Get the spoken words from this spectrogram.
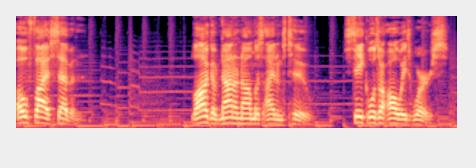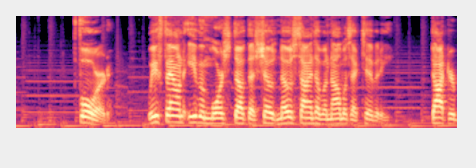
057 Log of Non-Anomalous Items 2 Sequels are always worse. Forward. We've found even more stuff that shows no signs of anomalous activity. Dr.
